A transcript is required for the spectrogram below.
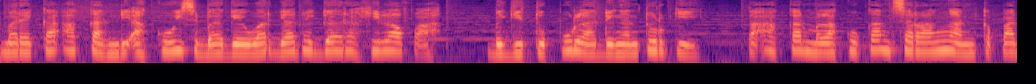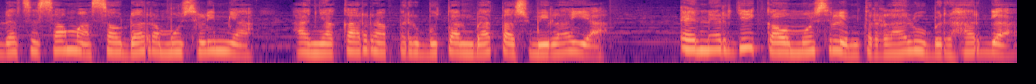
mereka akan diakui sebagai warga negara khilafah. Begitu pula dengan Turki, tak akan melakukan serangan kepada sesama saudara muslimnya hanya karena perebutan batas wilayah. Energi kaum muslim terlalu berharga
